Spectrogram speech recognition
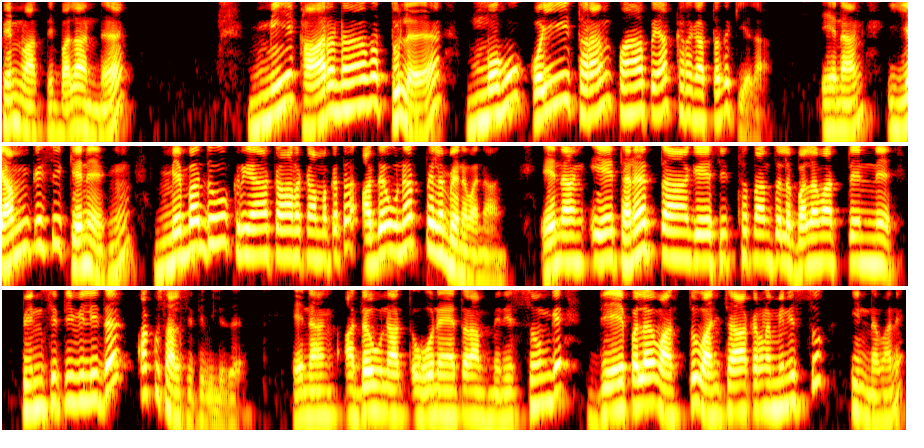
පෙන්වත්නි බලන්න මේ කාරණාව තුළ මොහු කොයි තරම් පාපයක් කරගත්තද කියලා. එහෙනම් යම්කිසි කෙනෙක් මෙබඳු ක්‍රියාකාරකමකට අද වුණත් පෙළඹෙනවා නම් එහෙනම් ඒ තැනැත්තාගේ සිත් සතන් තුළ බලවත් වෙන්නේ පින් සිතිවිලිද අකුසල් සිතිවිලිද එහෙනම් අද වුණත් ඕනෑ තරම් මිනිස්සුන්ගේ දේපල වස්තු වංචා කරන මිනිස්සු ඉන්නවනේ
